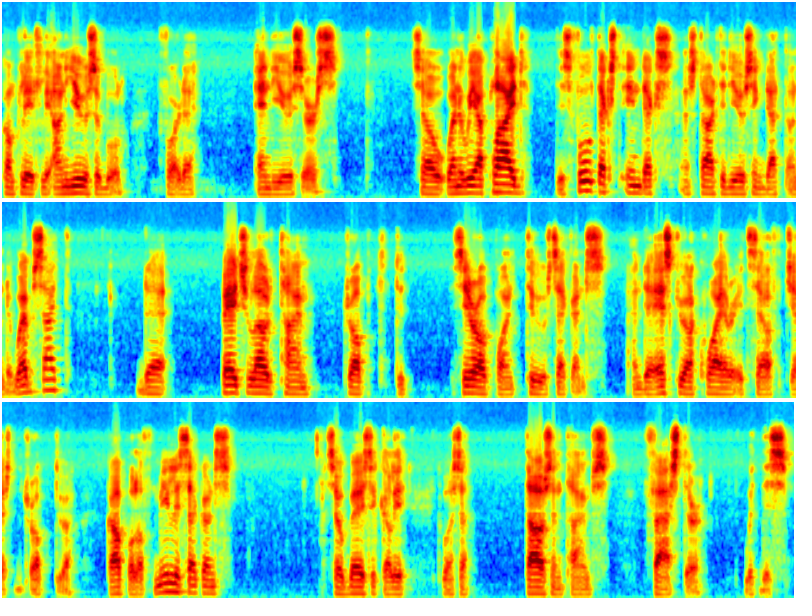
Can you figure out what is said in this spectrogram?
completely unusable for the end users. So when we applied this full text index and started using that on the website, the page load time dropped to 0.2 seconds and the SQL query itself just dropped to a couple of milliseconds. So basically it was a thousand times faster with this.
